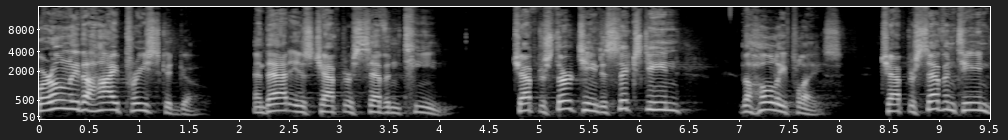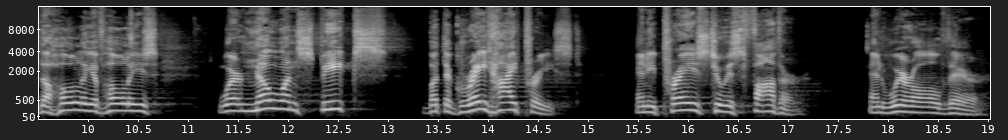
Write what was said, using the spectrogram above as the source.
where only the high priest could go. And that is chapter 17. Chapters 13 to 16, the holy place. Chapter 17, the Holy of Holies, where no one speaks but the great high priest, and he prays to his Father, and we're all there.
